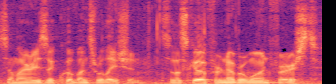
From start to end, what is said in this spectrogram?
similarity is equivalence relation. So let's go for number one first.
